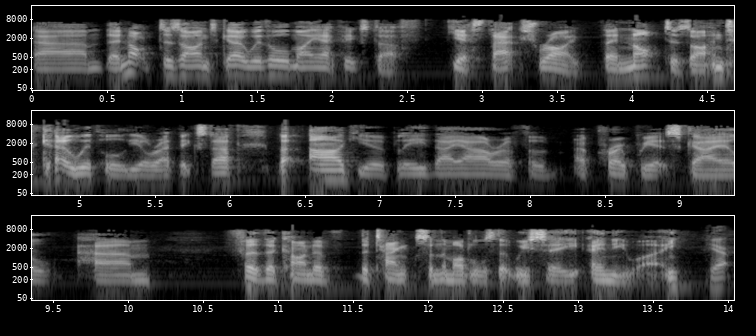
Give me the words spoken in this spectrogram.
um, they're not designed to go with all my epic stuff. Yes, that's right. They're not designed to go with all your epic stuff, but arguably they are of an appropriate scale um, for the kind of the tanks and the models that we see anyway. Yep.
